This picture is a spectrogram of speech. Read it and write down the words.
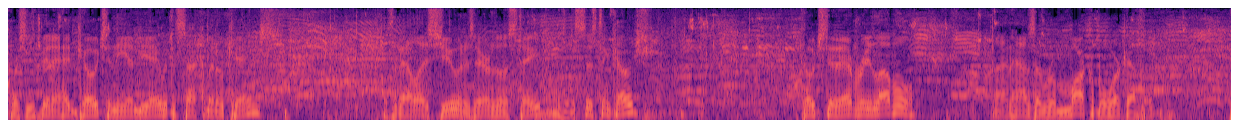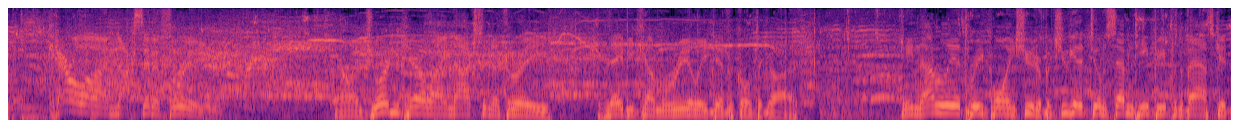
Of course, he's been a head coach in the NBA with the Sacramento Kings. Was at LSU and his Arizona State as an assistant coach. Coached at every level and has a remarkable work ethic. Caroline knocks in a three. Now, when Jordan Caroline knocks in a three, they become really difficult to guard. He's not really a three point shooter, but you get it to him 17 feet from the basket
